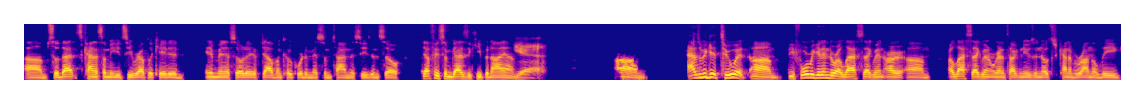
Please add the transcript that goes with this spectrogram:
Um, so that's kind of something you'd see replicated in Minnesota if Dalvin Cook were to miss some time this season. So definitely some guys to keep an eye on. Yeah. Um, as we get to it, um, before we get into our last segment, our um, our last segment, we're going to talk news and notes kind of around the league.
